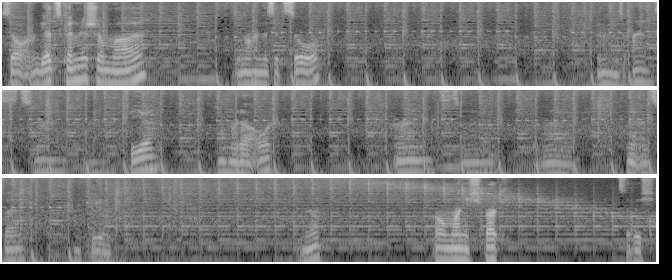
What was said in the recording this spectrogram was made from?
So, und jetzt können wir schon mal... Wir machen das jetzt so. Wir machen so 1, 2, 3, 4. Machen wir da auf. 1, 2, 3, ne, 1, 2 und 4. Ne? Oh Mann, ich spack. Jetzt hab ich.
